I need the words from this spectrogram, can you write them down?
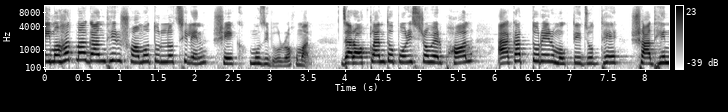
এই মহাত্মা গান্ধীর সমতুল্য ছিলেন শেখ মুজিবুর রহমান, যার অক্লান্ত পরিশ্রমের ফল একাত্তরের মুক্তিযুদ্ধে স্বাধীন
